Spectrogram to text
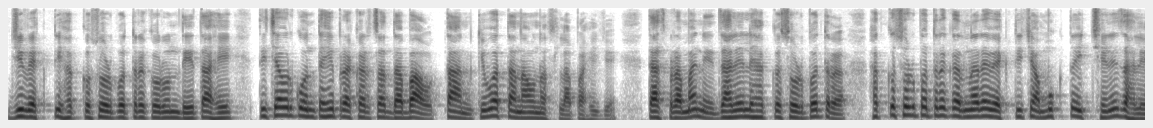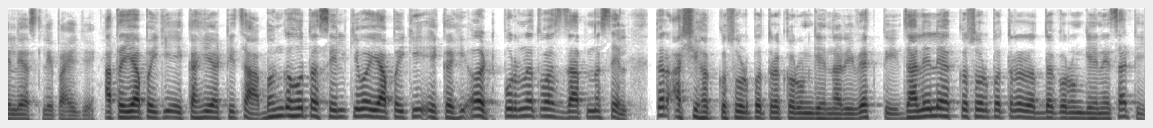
जी व्यक्ती हक्क सोडपत्र करून देत आहे तिच्यावर कोणत्याही प्रकारचा दबाव ताण किंवा तणाव नसला पाहिजे. त्याचप्रमाणे झालेले हक्क सोडपत्र हक्क सोडपत्र करणाऱ्या व्यक्तीच्या मुक्त इच्छेने झालेले असले पाहिजे. आता यापैकी एकाही अटीचा भंग होत असेल किंवा यापैकी एकही अट पूर्णत्वास जात नसेल तर अशी हक्क सोडपत्र करून घेणारी व्यक्ती झालेले हक्क सोडपत्र रद्द करून घेण्यासाठी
